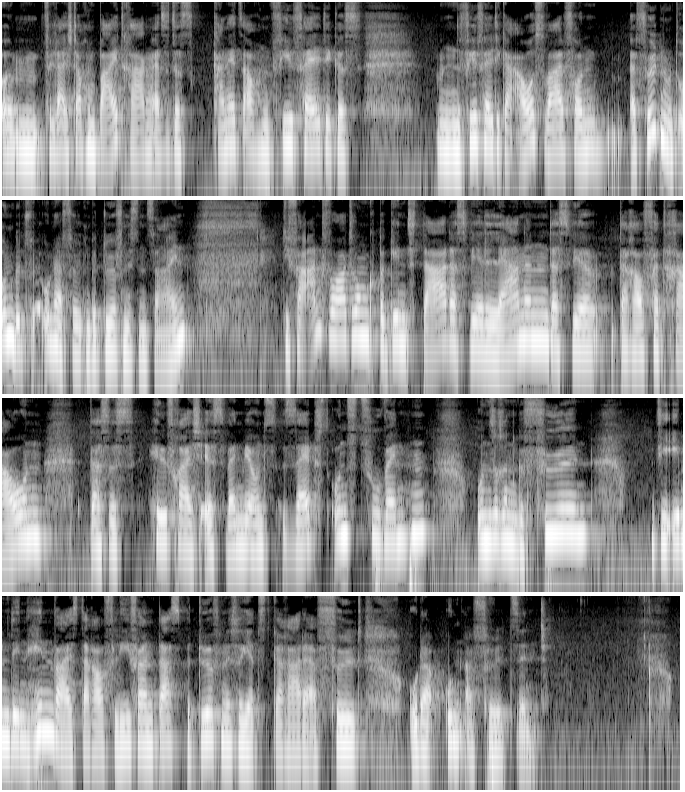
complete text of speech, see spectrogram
ähm, vielleicht auch um Beitragen. Also das kann jetzt auch ein vielfältiges eine vielfältige Auswahl von erfüllten und unerfüllten Bedürfnissen sein. Die Verantwortung beginnt da, dass wir lernen, dass wir darauf vertrauen, dass es hilfreich ist, wenn wir uns selbst uns zuwenden, unseren Gefühlen, die eben den Hinweis darauf liefern, dass Bedürfnisse jetzt gerade erfüllt oder unerfüllt sind.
